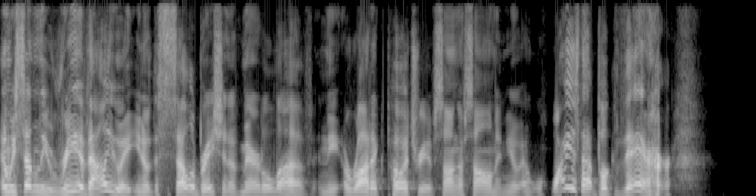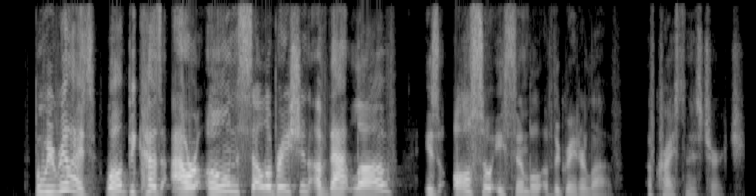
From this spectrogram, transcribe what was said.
And we suddenly reevaluate, you know, the celebration of marital love and the erotic poetry of Song of Solomon. You know, why is that book there? But we realize, well, because our own celebration of that love is also a symbol of the greater love of Christ and his church.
